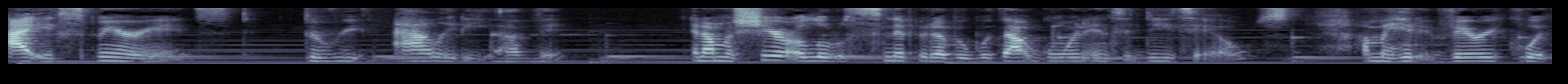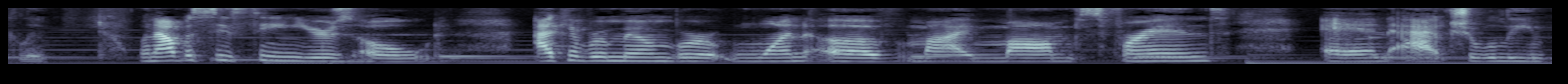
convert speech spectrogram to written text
I experienced the reality of it. And I'm to share a little snippet of it without going into details. I'm to hit it very quickly. When I was 16 years old, I can remember one of my mom's friends and actually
